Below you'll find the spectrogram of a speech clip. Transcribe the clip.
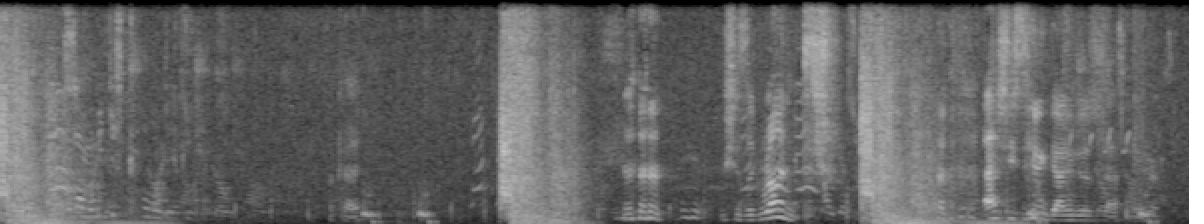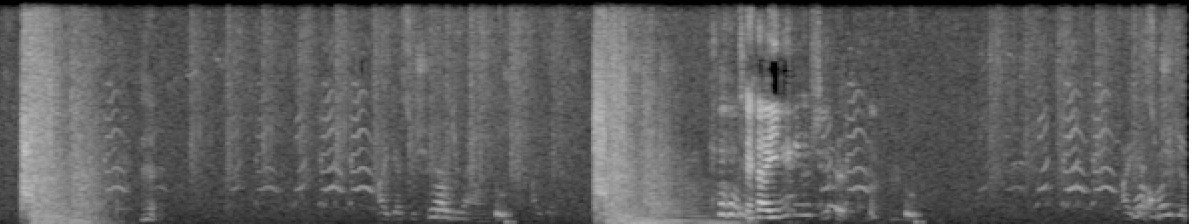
Hold on, let me just kill all these people. Okay. She's like, run! I guess you should go As she's sitting down, you just assassinated her. I guess you should Where are you at? Alex. Yeah, you didn't even shoot her. I Where are these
